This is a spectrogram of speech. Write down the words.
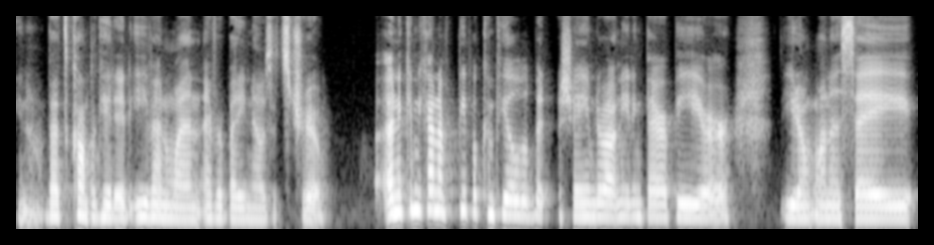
You know, that's complicated even when everybody knows it's true. And it can be kind of people can feel a little bit ashamed about needing therapy or you don't want to say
